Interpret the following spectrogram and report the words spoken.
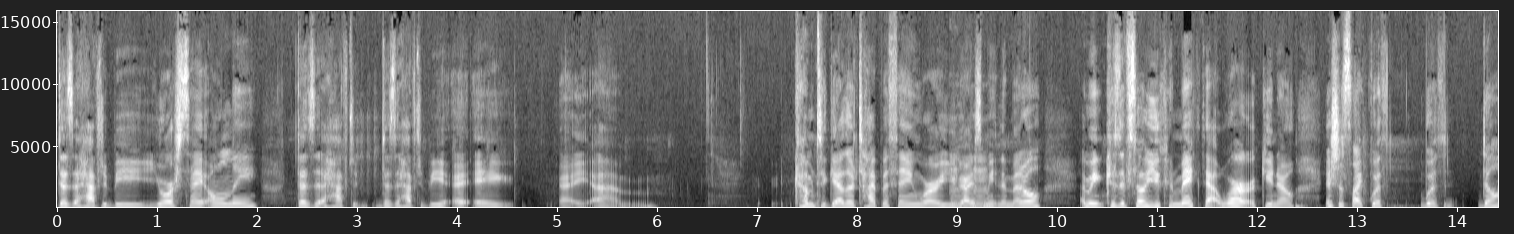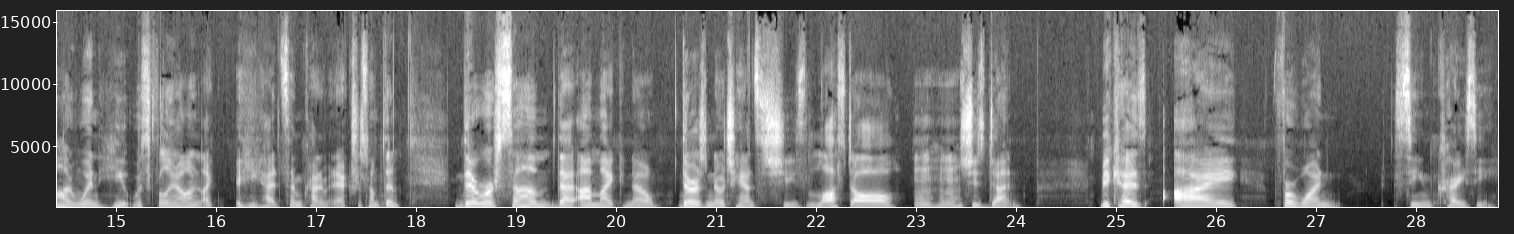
Does it have to be your say only? Does it have to does it have to be a a, a um come together type of thing where you guys mm-hmm. meet in the middle? I mean because if so you can make that work you know? It's just like with with don when he was fully on like he had some kind of an ex or something there were some that i'm like no there's no chance she's lost all. Mm-hmm. She's done. Because i for one seem crazy.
